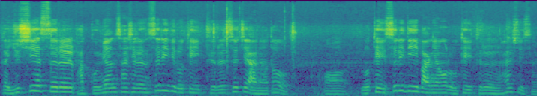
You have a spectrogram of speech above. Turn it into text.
그러니까 UCS를 바꾸면 사실은 3D 로테이트를 쓰지 않아도 어, 로테이 3D 방향으로 로테이트를 할 수 있어요.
